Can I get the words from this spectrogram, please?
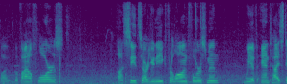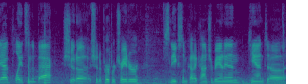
but the vinyl floors. Uh, seats are unique for law enforcement. We have anti-stab plates in the back. Should a should a perpetrator sneak some kind of contraband in, can't uh,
